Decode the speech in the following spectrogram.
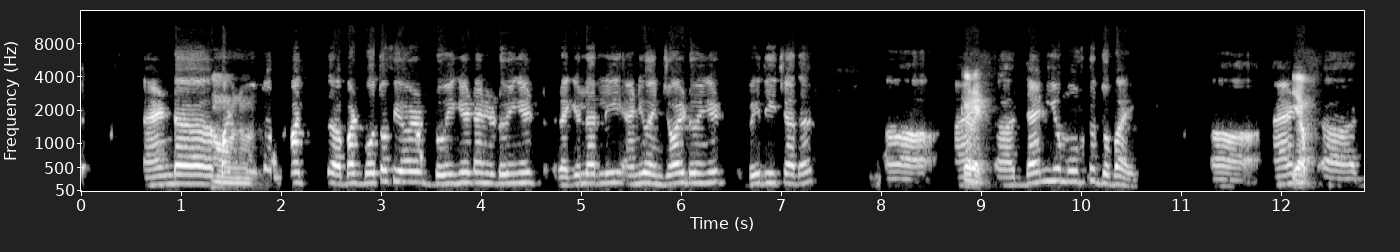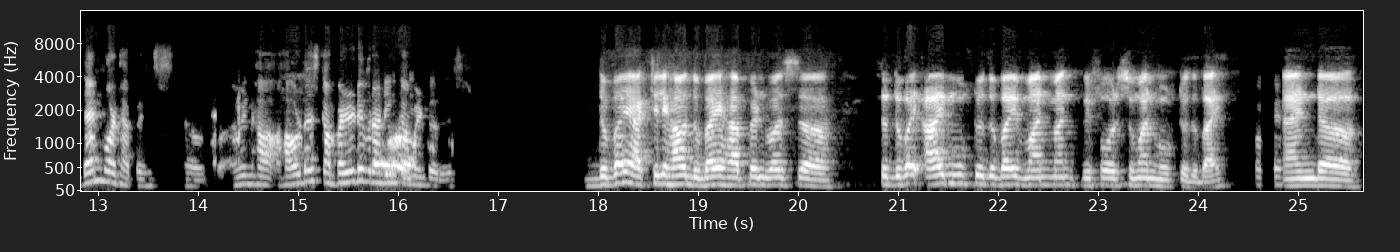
and uh, No, but no. but uh, but both of you are doing it and you're doing it regularly and you enjoy doing it with each other uh, and Correct. uh, then you move to dubai uh, and Yep. uh, then what happens uh, i mean how, how does competitive running come into this Dubai actually how Dubai happened was uh, so Dubai I moved to Dubai one month before Suman moved to Dubai okay and uh,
